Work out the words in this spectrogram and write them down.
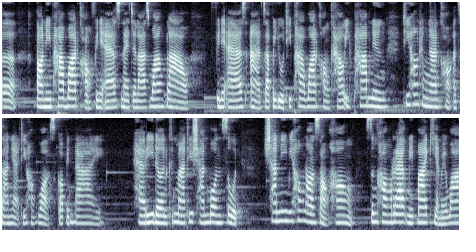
อร์ ตอนนี้ภาพวาดของฟินิแอสในเจลาสว่างเปล่า ฟินิแอสอาจจะไปอยู่ที่ภาพวาดของเขาอีกภาพหนึ่งที่ห้องทำงานของอาจารย์ใหญ่ที่ฮอกวอตส์ก็เป็นได้ แฮร์รี่เดินขึ้นมาที่ชั้นบนสุด ชั้นนี้มีห้องนอนสองห้อง ซึ่งห้องแรกมีป้ายเขียนไว้ว่า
